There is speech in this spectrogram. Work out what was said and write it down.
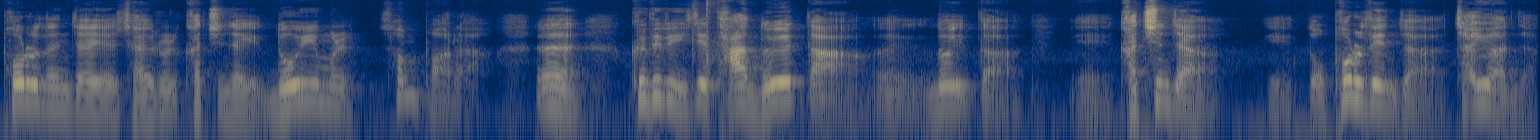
포로된 자의 자유를 갖춘 자에게 노임을 선포하라. 예. 그들이 이제 다 놓였다. 예. 놓였다. 예. 갇힌 자, 예. 또 포로된 자, 자유한 자,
